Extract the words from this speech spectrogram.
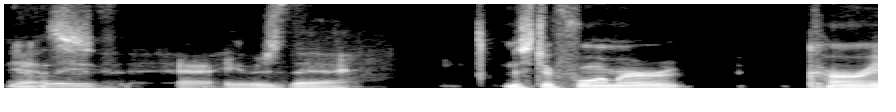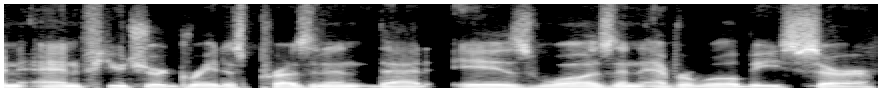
Yes. I believe uh, he was there. Mr. Former, current and future greatest president that is, was, and ever will be, sir.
